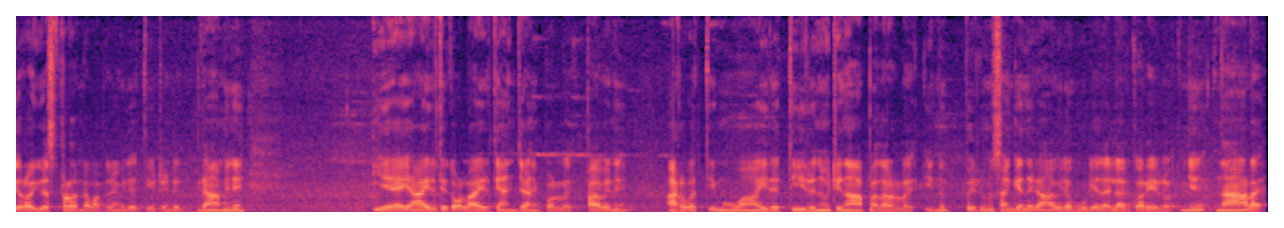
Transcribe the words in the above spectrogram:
zero U S ഡോളറിന്റെ വർധനവിൽ എത്തിയിട്ടുണ്ട്. ഗ്രാമിന് ഏഴായിരത്തി തൊള്ളായിരത്തി അഞ്ചാണ് ഇപ്പോൾ ഉള്ളത്. പവന് അറുപത്തി മൂവായിരത്തി ഇരുന്നൂറ്റി നാൽപ്പതാണുള്ളത് ഇന്ന് പെരും സംഖ്യ ഇന്ന് രാവിലെ കൂടിയത് എല്ലാവർക്കും അറിയാലോ. ഇനി നാളെ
